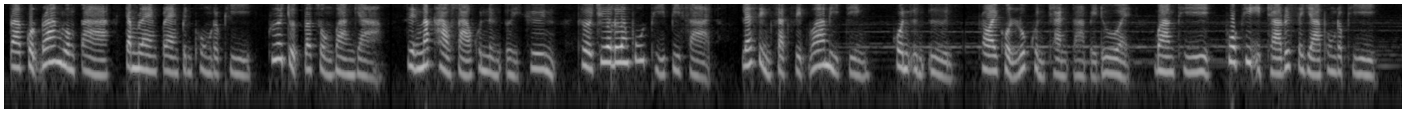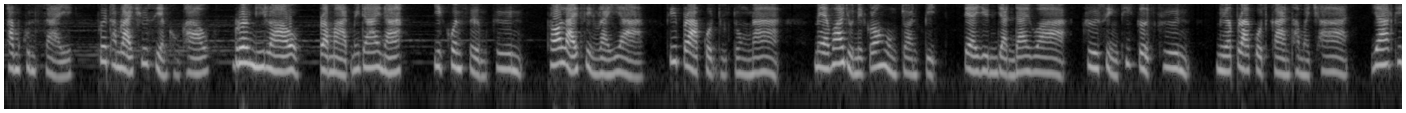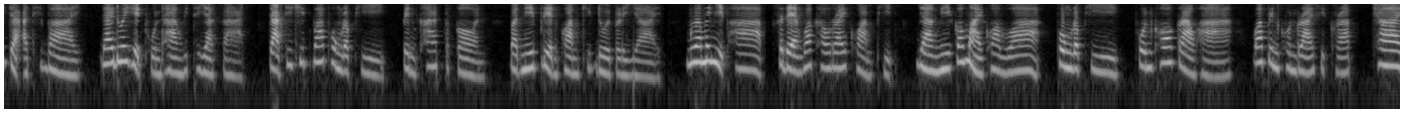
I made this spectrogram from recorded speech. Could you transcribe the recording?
ปรากฏร่างลวงตาจำแรงแปลงเป็นพงระพี เพื่อจุดประสงค์บางอย่าง เสียงนักข่าวสาวคนหนึ่งเอ่ยขึ้น เธอเชื่อเรื่องพูดผีปีศาจและสิ่งศักดิ์สิทธิ์ว่ามีจริง คนอื่นๆ พลอยขนลุกขนชันตามไปด้วย บางทีพวกที่อิจฉาริษยาพงระพีทำคุณใสเพื่อทำลายชื่อเสียงของเขา เรื่องนี้เราประมาทไม่ได้นะ อีกคนเสริมขึ้น เพราะหลายสิ่งหลายอย่างที่ปรากฏอยู่ตรงหน้า แม้ว่าอยู่ในกล้องวงจรปิด แต่ยืนยันได้ว่า คือสิ่งที่เกิดขึ้น เหนือปรากฏการธรรมชาติ ยากที่จะอธิบายได้ด้วยเหตุผลทางวิทยาศาสตร์ จากที่คิดว่าพงระพีเป็นฆาตกร บัดนี้เปลี่ยนความคิดโดยปริยาย เมื่อไม่มีภาพ แสดงว่าเขาไร้ความผิด อย่างนี้ก็หมายความว่า พงระพีพ้นข้อกล่าวหาว่าเป็นคนร้ายสิครับ ใช่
